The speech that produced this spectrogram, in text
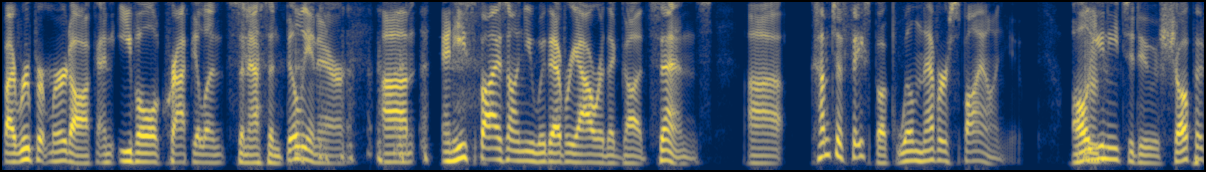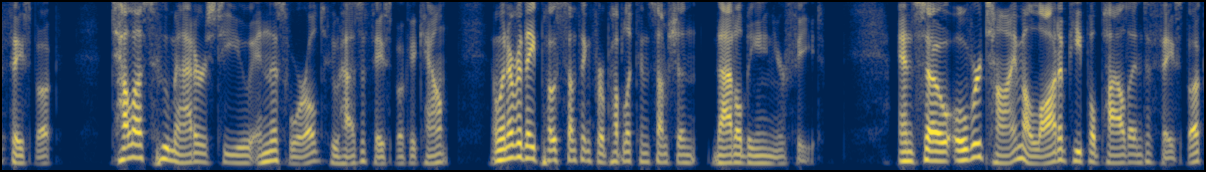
by Rupert Murdoch, an evil, crapulent, senescent billionaire, um, and he spies on you with every hour that God sends. Uh, come to Facebook, we'll never spy on you. All mm-hmm. you need to do is show up at Facebook, tell us who matters to you in this world who has a Facebook account, and whenever they post something for public consumption, that'll be in your feed. And so over time, a lot of people piled into Facebook.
